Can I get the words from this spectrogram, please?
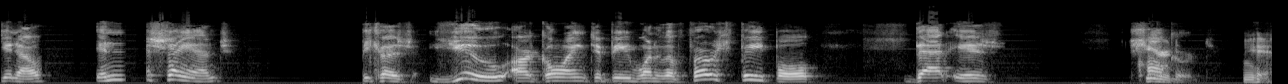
you know, in the sand because you are going to be one of the first people that is sheared. conquered. Yeah,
